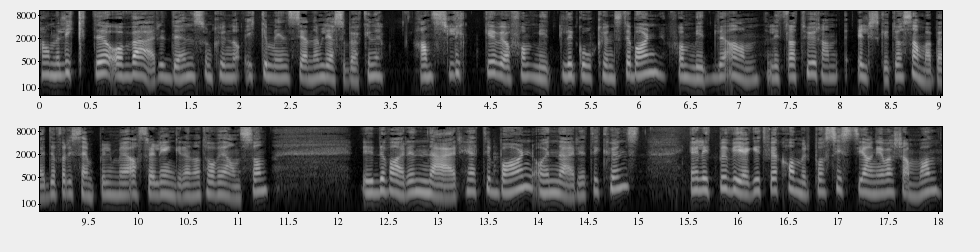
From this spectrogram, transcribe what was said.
Han likte å være den som kunne, ikke minst gjennom lesebøkene. Hans lykke ved å formidle god kunst til barn, formidle annen litteratur. Han elsket jo å samarbeide f.eks. med Astrid Lindgren og Tove Jansson. Det var en nærhet til barn og en nærhet til kunst. Jeg er litt beveget, for jeg kommer på siste gang jeg var sammen med han.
